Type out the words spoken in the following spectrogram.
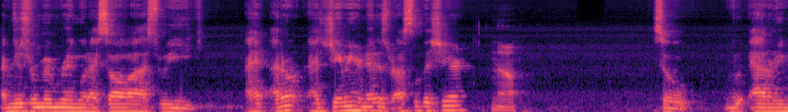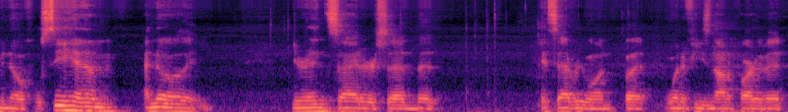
I'm just remembering what I saw last week. I, I don't has Jamie Hernandez wrestled this year? No. So I don't even know if we'll see him. I know that your insider said that it's everyone, but what if he's not a part of it?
